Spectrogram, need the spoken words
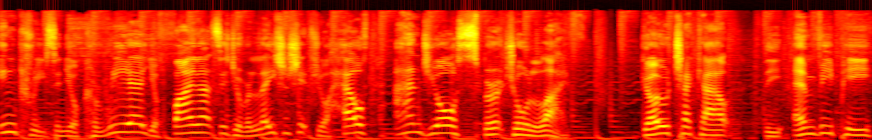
increase in your career, your finances, your relationships, your health, and your spiritual life. Go check out the MVP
